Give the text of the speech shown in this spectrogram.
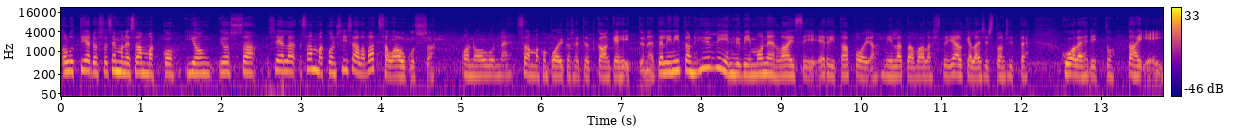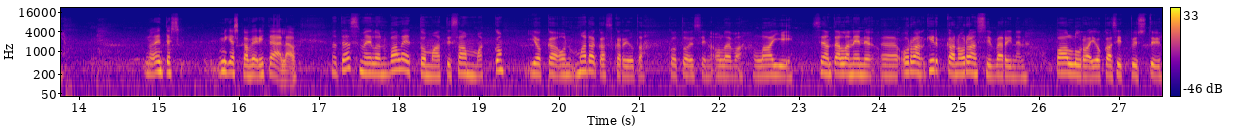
ollut tiedossa semmoinen sammakko, jossa siellä sammakon sisällä vatsalaukussa on ollut ne sammakon poikaset, jotka on kehittyneet. Eli niitä on hyvin, hyvin monenlaisia eri tapoja, millä tavalla sitten jälkeläisistä on sitten huolehdittu tai ei. No entäs, mikäs kaveri täällä on? No tässä meillä on valettomaattisammakko, joka on Madagaskarilta kotoisin oleva laji. Se on tällainen oran, kirkkaan oranssin värinen pallura, joka sitten pystyy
